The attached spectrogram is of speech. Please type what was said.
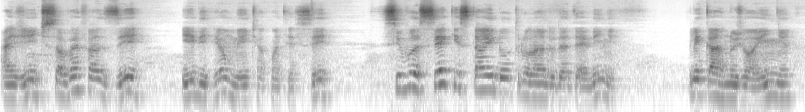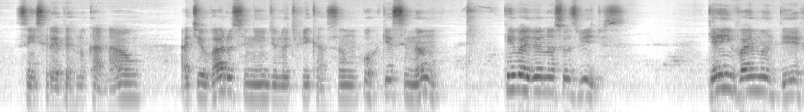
a gente só vai fazer ele realmente acontecer se você que está aí do outro lado da telinha clicar no joinha, se inscrever no canal, ativar o sininho de notificação, porque senão, quem vai ver nossos vídeos? Quem vai manter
